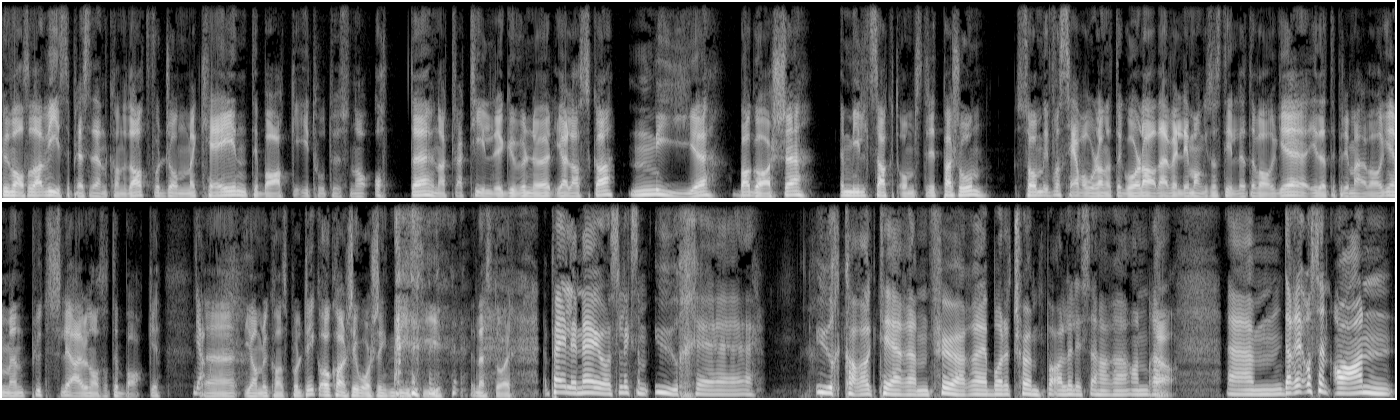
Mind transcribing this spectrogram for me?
Hun var altså da visepresidentkandidat for John McCain tilbake i 2008. Hun har vært tidligere guvernør i Alaska. Mye bagasje. En mildt sagt omstridt person. Som Vi får se hvordan dette går, da. Det er veldig mange som stiller dette valget, i dette primærvalget, men plutselig er hun altså tilbake Ja. eh, i amerikansk politikk, og kanskje i Washington DC neste år. Palin er jo også liksom ur... Eh, urkarakteren før eh, både Trump og alle disse her andre. Ja. Um, der er også en annen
